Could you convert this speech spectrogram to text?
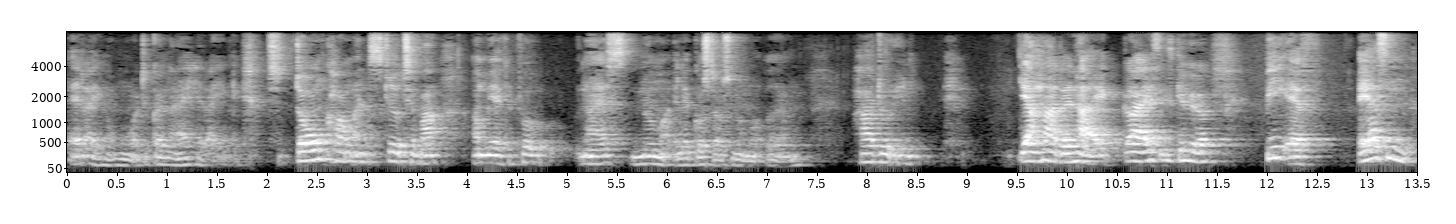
er der ikke nogen og det gør jeg heller ikke. Så don't come and skriv til mig, om jeg kan få Najas nummer eller Gustavs nummer. Har du en... Jeg har den her, ikke? Guys, I skal høre. BF. Og jeg er sådan,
